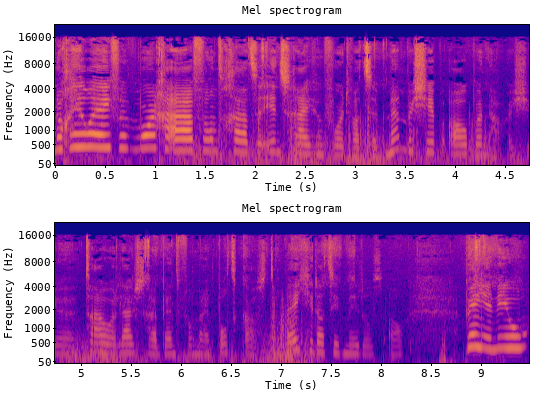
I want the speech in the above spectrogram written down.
Nog heel even, morgenavond gaat de inschrijving voor het WhatsApp membership open. Nou, als je trouwe luisteraar bent van mijn podcast, dan weet je dat inmiddels al. Ben je nieuw?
